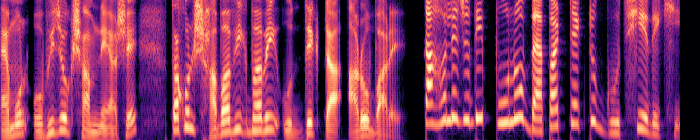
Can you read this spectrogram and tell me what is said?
এমন অভিযোগ সামনে আসে, তখন স্বাভাবিকভাবেই উদ্বেগটা আরও বাড়ে। তাহলে যদি পুরো ব্যাপারটা একটু গুছিয়ে দেখি।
